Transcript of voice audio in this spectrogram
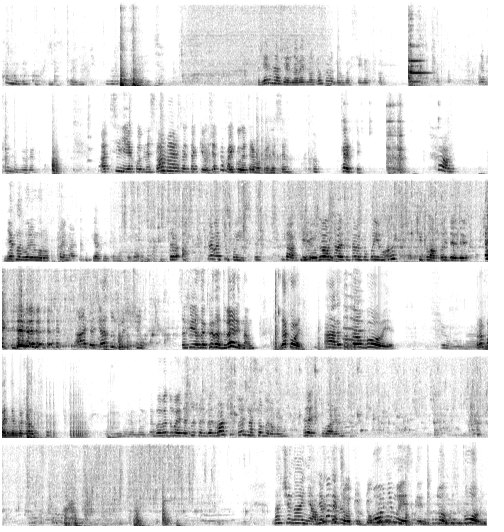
Там у кухні стоїть. Зараз подається. Жирна, жирна, видно, добра, добра сільотка. Я вже люблю рибку. А ці як однесла мерзли, так і лежать. Ну, хай коли треба принесе. Хто? Хай. Як на дворі мороз, хай мерзне. П'ятницю ми пожаримо. Треба, а, треба цю поїсти. Да. Два оселедця, це ми попоїмо. А ну, пітла, пойди, диви. Ася, зараз упущу. Софія закрила двері нам. Заходь. А, так тут обоє. Проходьте, пожалуйста. Бо ви думаєте, тут щось без вас, то на що ми робимо? Гречку варимо. Начинай няпати. Нема нічого тут Повні миски, Томас, повні.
